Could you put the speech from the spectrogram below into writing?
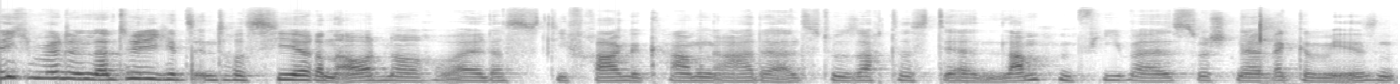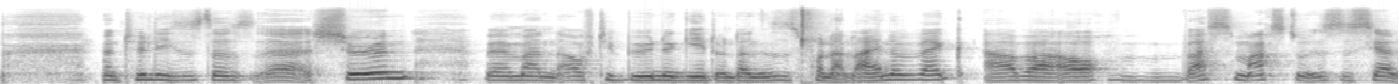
Mich würde natürlich jetzt interessieren auch noch, weil das die Frage kam gerade, als du sagtest, der Lampenfieber ist so schnell weg gewesen. Natürlich ist das äh, schön, wenn man auf die Bühne geht und dann ist es von alleine weg, aber auch was machst du, ist es ja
